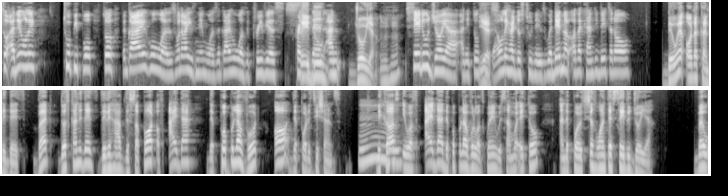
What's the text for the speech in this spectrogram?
So I did only two people. So the guy who was whatever his name was, the guy who was the previous president, and Njoya. hmm Seidou Njoya and Eto'o Yes. I only heard those two names. Were there not other candidates at all? There were other candidates, but those candidates didn't have the support of either the popular vote or the politicians. Mm. Because it was either the popular vote was going with Samuel Eto'o and the politicians wanted Seidou Njoya. But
